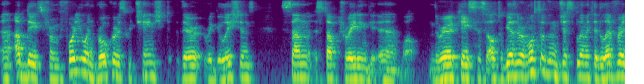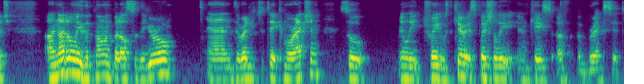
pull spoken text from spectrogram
uh, updates from 41 brokers who changed their regulations. Some stopped trading, uh, well, in the rare cases altogether. Most of them just limited leverage, uh, not only the pound, but also the euro, and they're ready to take more action. So really trade with care, especially in case of a Brexit.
